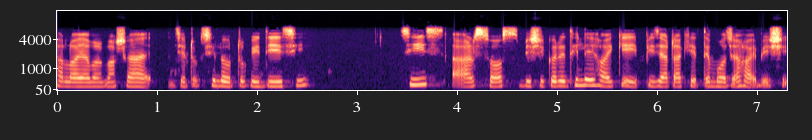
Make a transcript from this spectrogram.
ভালো হয়, আমার বাসায় যেটুক ছিল ওটুকুই দিয়েছি। চিজ আর সস বেশি করে দিলে হয় কি, পিজাটা খেতে মজা হয় বেশি।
